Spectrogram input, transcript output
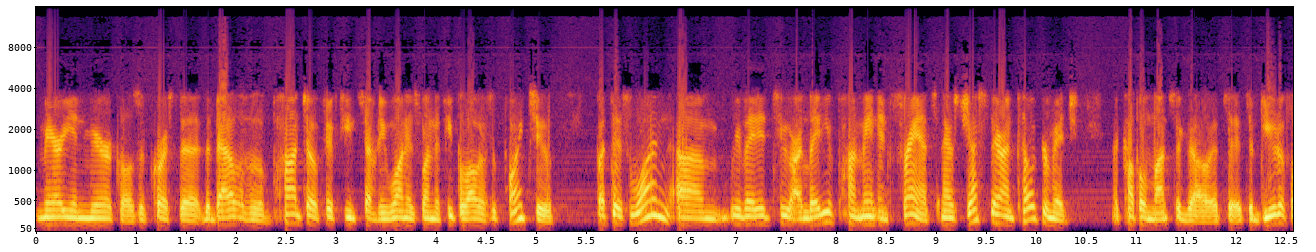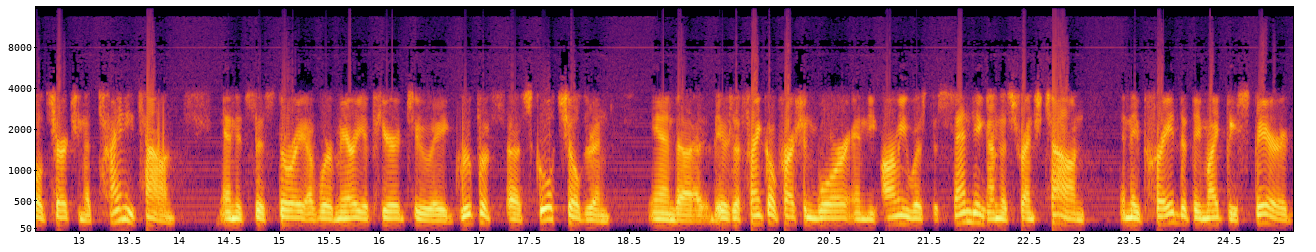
Marian miracles? Of course, the the Battle of Lepanto, 1571, is one that people always point to. But there's one um, related to Our Lady of Pontmain in France, and I was just there on pilgrimage a couple months ago. It's a, it's a beautiful church in a tiny town, and it's the story of where Mary appeared to a group of uh, school children. And uh, there's a Franco-Prussian war, and the army was descending on this French town, and they prayed that they might be spared.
